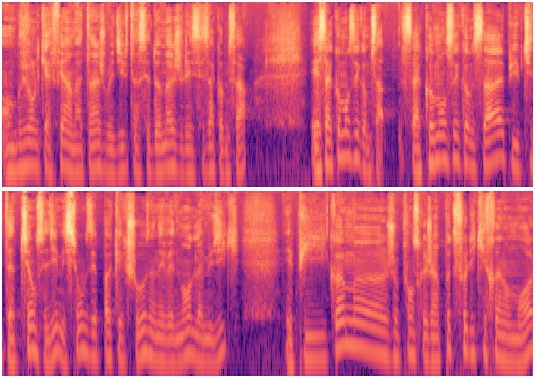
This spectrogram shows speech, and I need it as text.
en buvant le café un matin, je me dis putain c'est dommage de laisser ça comme ça. Et ça a commencé comme ça. Ça a commencé comme ça, et puis petit à petit on s'est dit mais si on faisait pas quelque chose, un événement, de la musique? Et puis comme je pense que j'ai un peu de folie qui traîne en moi,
